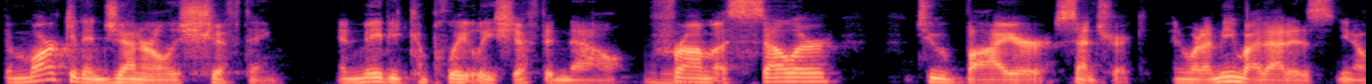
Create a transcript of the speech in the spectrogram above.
the market in general is shifting and maybe completely shifted now mm-hmm. from a seller to buyer centric. And what I mean by that is, you know,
